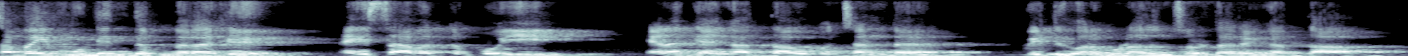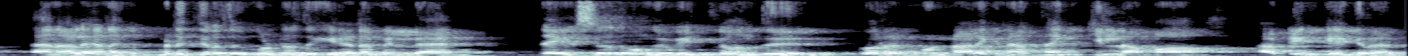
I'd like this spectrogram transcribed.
சபை முடிந்த பிறகு நைசா அவர்கிட்ட போய் எனக்கு எங்க அத்தாவுக்கும் சண்டை வீட்டுக்கு வரக்கூடாதுன்னு சொல்லிட்டாரு எங்க அத்தா. அதனால எனக்கு படுக்கிறது கொள்றதுக்கு இடம் இல்லை. தயவுசெய்து உங்க வீட்டுல வந்து ஒரு ரெண்டு மூணு நாளைக்கு நான் தங்கிக்கலாமா? அப்படின்னு கேட்கிறாரு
